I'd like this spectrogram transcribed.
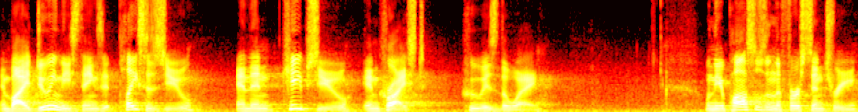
And by doing these things, it places you and then keeps you in Christ, who is the way. When the apostles in the first century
